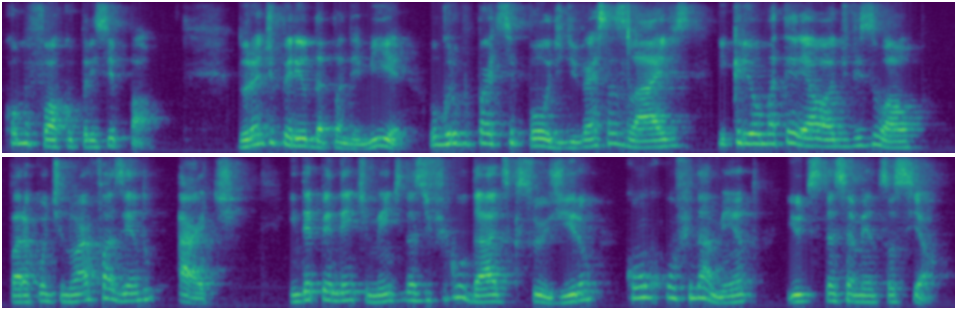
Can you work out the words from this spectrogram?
como foco principal. Durante o período da pandemia, o grupo participou de diversas lives e criou material audiovisual para continuar fazendo arte independentemente das dificuldades que surgiram com o confinamento e o distanciamento social.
